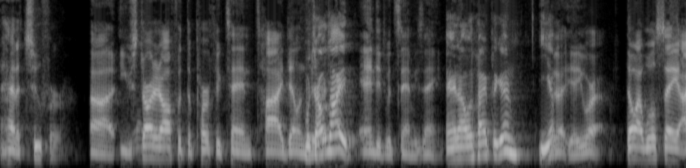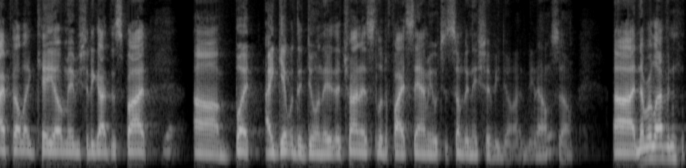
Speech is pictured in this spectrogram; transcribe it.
had a twofer. Uh, you started off with the perfect 10, Tye Dillinger. Which I was hype. Ended with Sami Zayn. And I was hyped again. Yep. Yeah, yeah, you were. Though I will say, I felt like KO maybe should have got this spot. Um, but I get what they're doing. They're, they're trying to solidify Sammy, which is something they should be doing, you know? So, uh, number 11,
